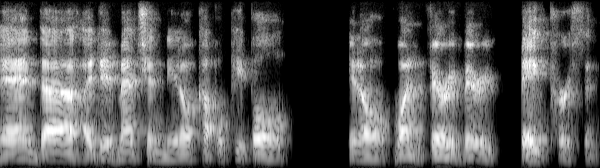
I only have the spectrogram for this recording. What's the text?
And uh, I did mention, you know, a couple people, you know, one very, very big person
